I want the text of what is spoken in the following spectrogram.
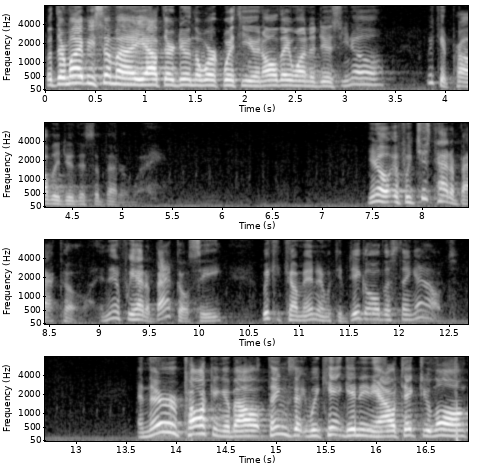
but there might be somebody out there doing the work with you, and all they want to do is, you know, we could probably do this a better way. You know, if we just had a backhoe, and then if we had a backhoe, see, we could come in and we could dig all this thing out. And they're talking about things that we can't get anyhow, take too long,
